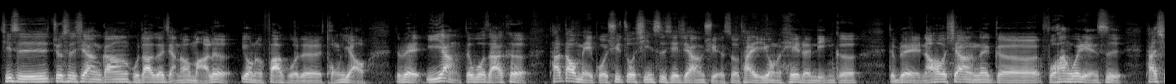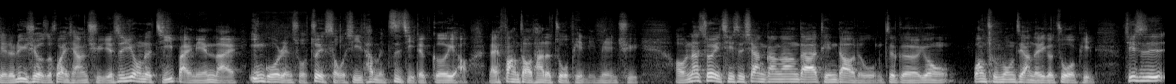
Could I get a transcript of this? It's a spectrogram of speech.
其实就是像刚刚胡大哥讲到，马勒用了法国的童谣，对不对？一样，德伯扎克他到美国去做新世界交响曲的时候，他也用了黑人灵歌，对不对？然后像那个佛汉威廉士，他写的《绿袖子幻想曲》，也是用了几百年来英国人所最熟悉他们自己的歌谣来放到他的作品里面去。哦，那所以其实像刚刚大家听到的，我们这个用。汪春风这样的一个作品，其实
